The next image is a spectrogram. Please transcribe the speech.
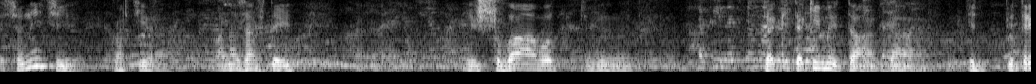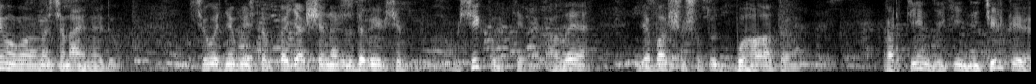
е, Синиці, квартира, вона завжди е, йшла от, е, Такий так, такими, так, да, підтримувала національний дух. Сьогодні виставка, я ще не роздивився усі квартири, але я бачу, що тут багато картин, які не тільки е,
